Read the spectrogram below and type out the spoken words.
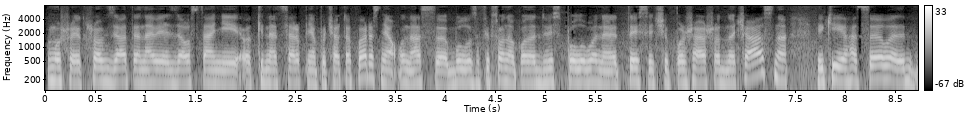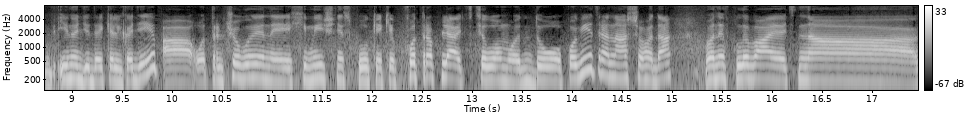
Тому що якщо взяти навіть за останній е, кінець серпня, початок вересня, у нас е, було зафіксовано понад 2,5 тисячі пожеж одночасно, які гасили іноді декілька діб. А от речовини, хімічні сполуки, які потрапляють в цілому до повітря нашого, да вони впливають на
